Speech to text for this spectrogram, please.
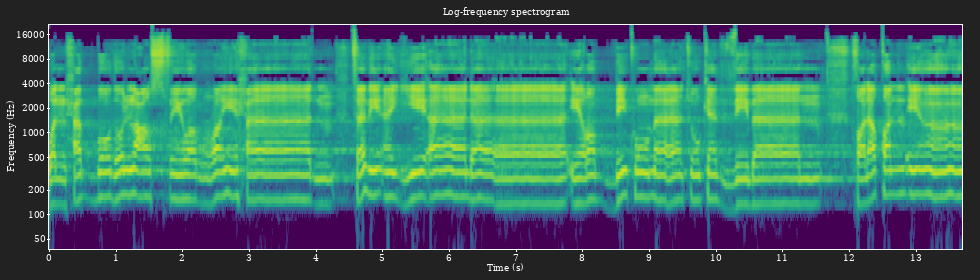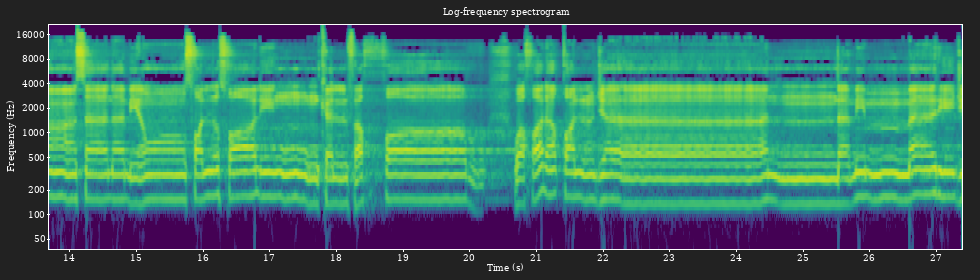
والحب ذو العصف والريحان فبأي آلاء ربكما تكذبان؟ خلق الإنسان من صلصال كالفخار وخلق الجان من مارج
